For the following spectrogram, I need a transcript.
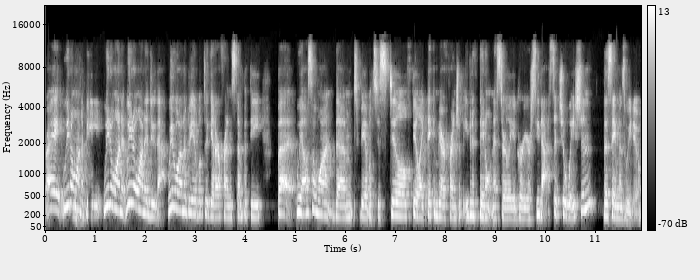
right? We don't want to be we don't want to we don't want to do that. We want to be able to get our friends sympathy but we also want them to be able to still feel like they can be our friendship even if they don't necessarily agree or see that situation the same as we do.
